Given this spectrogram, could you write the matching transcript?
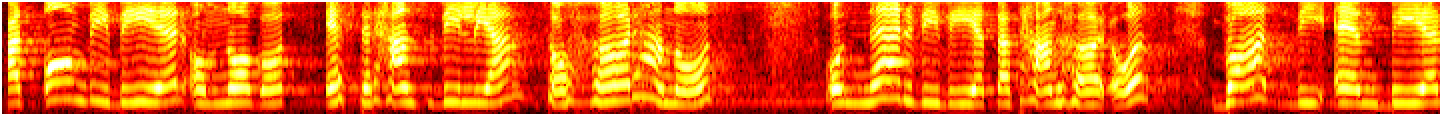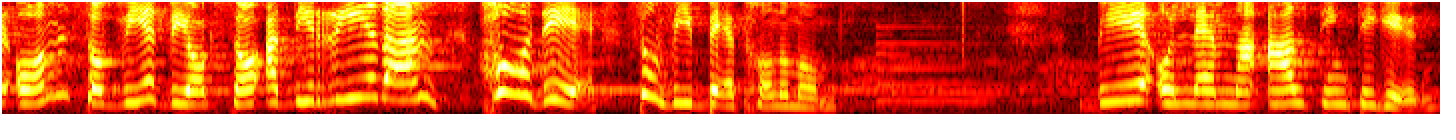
att om vi ber om något efter hans vilja så hör han oss. Och när vi vet att han hör oss, vad vi än ber om, så vet vi också att vi redan har det som vi bett honom om. Be och lämna allting till Gud.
